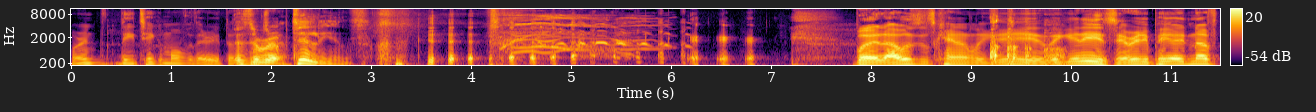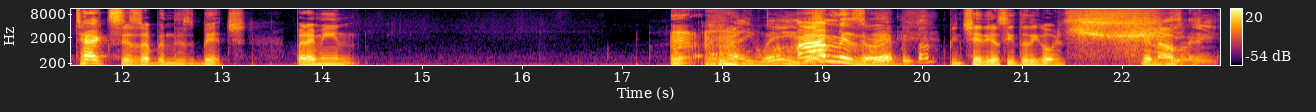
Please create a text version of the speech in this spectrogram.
Don't they take them over there? There's the reptilians. But I was just kind of like, hey, look at this. They already pay enough taxes up in this bitch. But I mean, Ay, güey. Mames, güey. Eh, pinche Diosito dijo, shh. And I was like,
